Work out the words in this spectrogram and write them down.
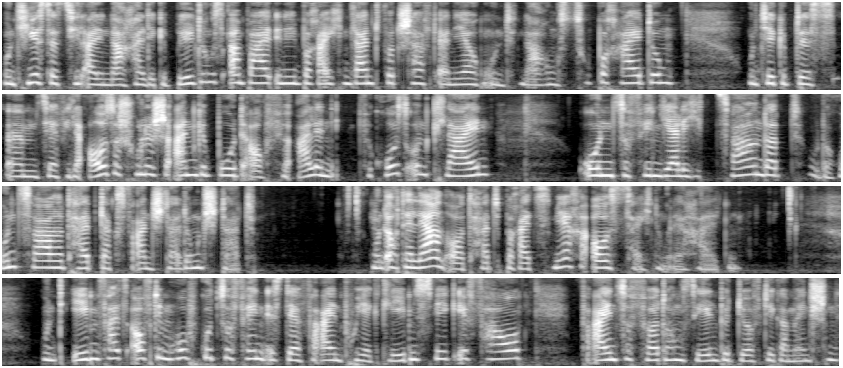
Und hier ist das Ziel eine nachhaltige Bildungsarbeit in den Bereichen Landwirtschaft, Ernährung und Nahrungszubereitung. Und hier gibt es ähm, sehr viele außerschulische Angebote, auch für alle, für Groß und Klein. Und so finden jährlich 200 oder rund 200 Halbtagsveranstaltungen statt. Und auch der Lernort hat bereits mehrere Auszeichnungen erhalten. Und ebenfalls auf dem Hofgut zu finden ist der Verein Projekt Lebensweg e.V., Verein zur Förderung seelenbedürftiger Menschen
